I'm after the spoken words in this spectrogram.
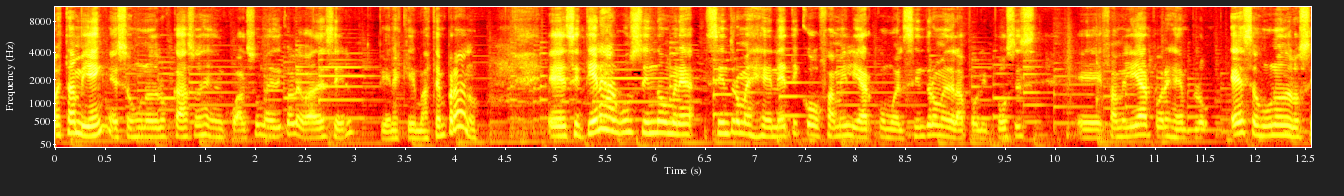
pues también eso es uno de los casos en el cual su médico le va a decir, tienes que ir más temprano. Eh, si tienes algún síndrome, síndrome genético familiar, como el síndrome de la poliposis eh, familiar, por ejemplo, eso es uno de los,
